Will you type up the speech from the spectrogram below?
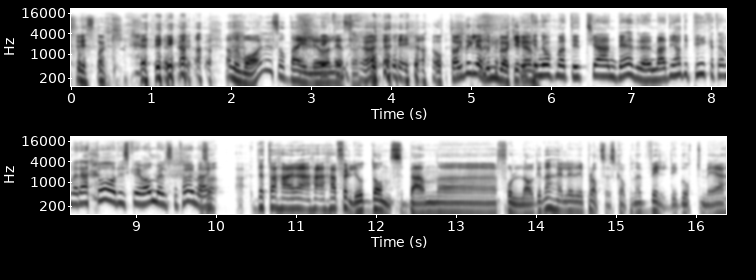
visstnok. Ja, det var litt så deilig å lese. ja. Oppdagende glede med bøker. Ikke nok med at de tjener bedre enn meg, de hadde pika til meg rett òg, de skrev anmeldelsen før meg. Altså, dette her, her, her følger jo dansebandforlagene, eller de plateselskapene, veldig godt med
